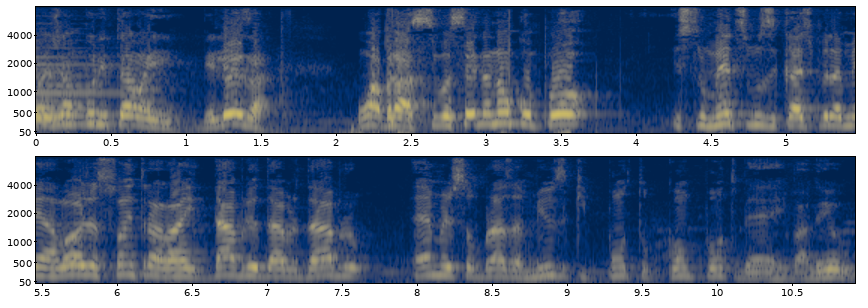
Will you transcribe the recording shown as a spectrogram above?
Banjão bonitão aí, beleza? Um abraço. Se você ainda não comprou instrumentos musicais pela minha loja, é só entrar lá em www.emersonbrasamusic.com.br. Valeu!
